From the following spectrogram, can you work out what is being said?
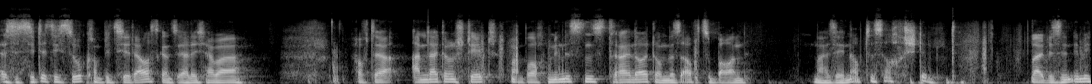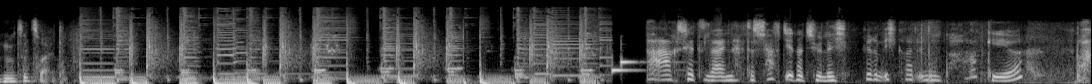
es sieht jetzt nicht so kompliziert aus, ganz ehrlich, aber auf der Anleitung steht, man braucht mindestens drei Leute, um das aufzubauen. Mal sehen, ob das auch stimmt. Weil wir sind nämlich nur zu zweit. Schätzlein, das schafft ihr natürlich. Während ich gerade in den Park gehe, boah,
